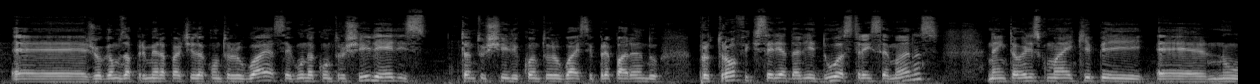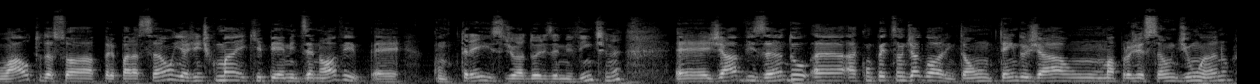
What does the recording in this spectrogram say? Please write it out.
É, jogamos a primeira partida contra o Uruguai, a segunda contra o Chile. Eles, tanto o Chile quanto o Uruguai, se preparando para o Trophy, que seria dali duas, três semanas. Né? Então eles com uma equipe é, no alto da sua preparação e a gente com uma equipe M19 é, com três jogadores M20, né? É, já visando é, a competição de agora. Então, tendo já um, uma projeção de um ano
